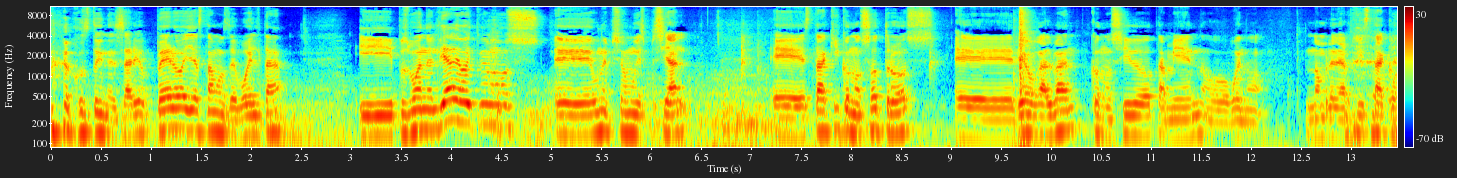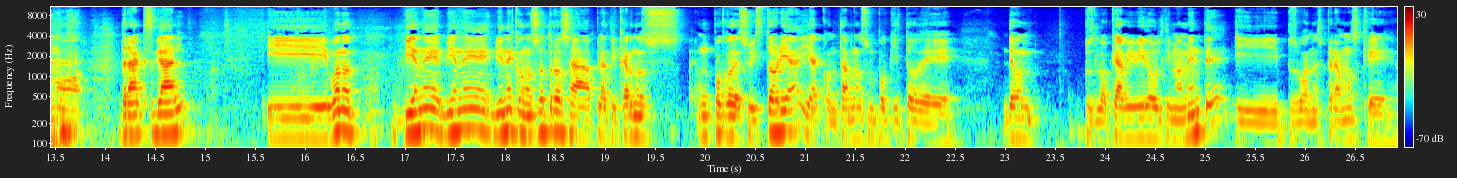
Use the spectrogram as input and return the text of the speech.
justo y necesario. Pero ya estamos de vuelta. Y pues bueno, el día de hoy tenemos eh, un episodio muy especial. Eh, está aquí con nosotros eh, Diego Galván, conocido también, o bueno, nombre de artista como Drax Gal. Y bueno, viene, viene, viene con nosotros a platicarnos un poco de su historia y a contarnos un poquito de, de un, pues, lo que ha vivido últimamente. Y pues bueno, esperamos que,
